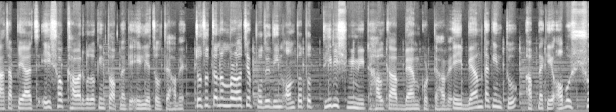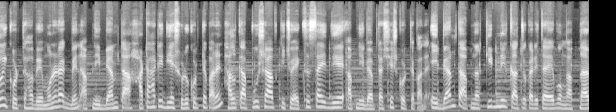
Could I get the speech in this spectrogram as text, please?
কাঁচা পেঁয়াজ, এই সব খাবারগুলো কিন্তু আপনাকে এড়িয়ে চলতে হবে। চতুর্থ নম্বর হচ্ছে প্রতিদিন অন্তত তিরিশ মিনিট হালকা ব্যায়াম করতে হবে। এই ব্যায়ামটা কিন্তু আপনাকে অবশ্যই করতে হবে। মনে রাখবেন, আপনি ব্যায়ামটা হাঁটাহাঁটি দিয়ে শুরু করতে পারেন, হালকা পুশ আপ কিছু এক্সারসাইজ দিয়ে আপনি ব্যায়ামটা শেষ করতে পারেন। এই ব্যায়ামটা আপনার কিডনির কার্যকারিতা এবং আপনার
